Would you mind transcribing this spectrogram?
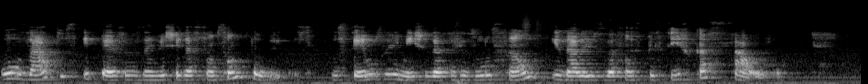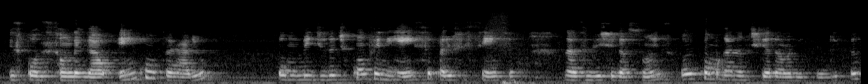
Os atos e peças da investigação são públicos. Os termos e limites dessa resolução e da legislação específica, salvo disposição legal em contrário, como medida de conveniência para eficiência das investigações ou como garantia da ordem pública,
